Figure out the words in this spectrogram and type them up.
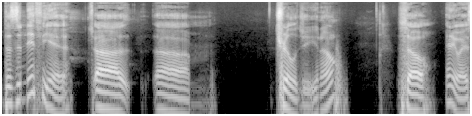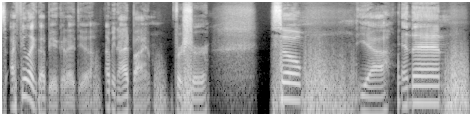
the Zenithia uh, um, trilogy? You know. So, anyways, I feel like that'd be a good idea. I mean, I'd buy them for sure. So, yeah, and then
